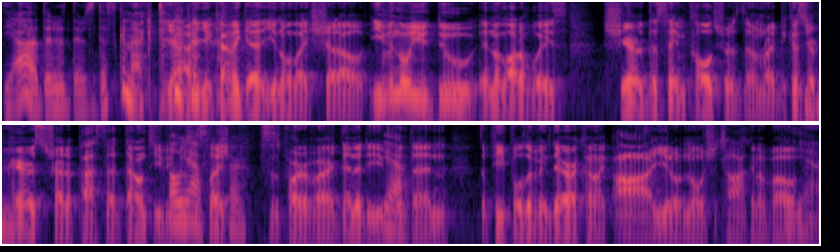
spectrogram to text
yeah, there, there's disconnect. yeah, you kind of get you know like shut out, even though you do in a lot of ways share the same culture as them, right? Because your parents try to pass that down to you because Mm-hmm. Oh, yeah, it's like sure. this is part of our identity. Yeah. But then the people living there are kind of like, ah, you don't know what you're talking about. Yeah.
